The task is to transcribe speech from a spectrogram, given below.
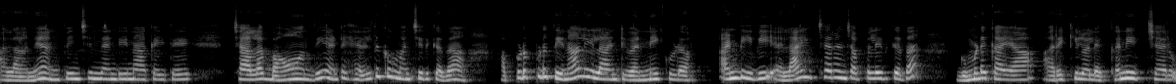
అలానే అనిపించిందండి నాకైతే. చాలా బాగుంది. అంటే హెల్త్కు మంచిది కదా. అప్పుడప్పుడు తినాలి ఇలాంటివన్నీ కూడా. అండ్ ఇవి ఎలా ఇచ్చారని చెప్పలేదు కదా. గుమ్మడికాయ అరకిలో లెక్కని ఇచ్చారు.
